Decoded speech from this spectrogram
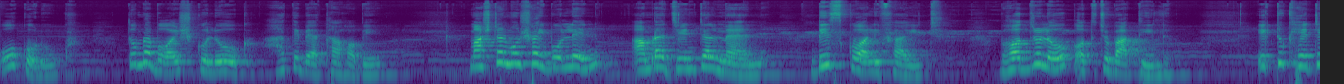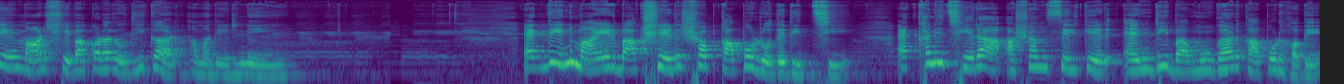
ও করুক। তোমরা বয়স্ক লোক, হাতে ব্যথা হবে। মাস্টার মশাই বললেন, আমরা জেন্টালম্যান, ডিসকোয়ালিফাইড, ভদ্রলোক অথচ বাতিল। একটু খেটে মার সেবা করার অধিকার আমাদের নেই। একদিন মায়ের বাক্সের সব কাপড় রোদে দিচ্ছি। একখানি ছেঁড়া আসাম সিল্কের অ্যান্ডি বা মুগার কাপড় হবে।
